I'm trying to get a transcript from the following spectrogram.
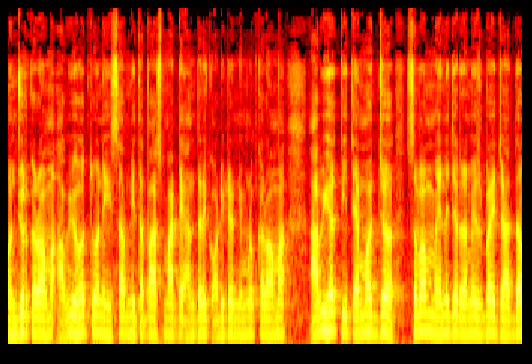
મંજૂર કરવામાં આવ્યું હતું અને હિસાબની તપાસ માટે આંતરિક ઓડિટર નિમણૂક કરવામાં આવી હતી. તેમજ સભામાં મેનેજર રમેશભાઈ જાદવ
